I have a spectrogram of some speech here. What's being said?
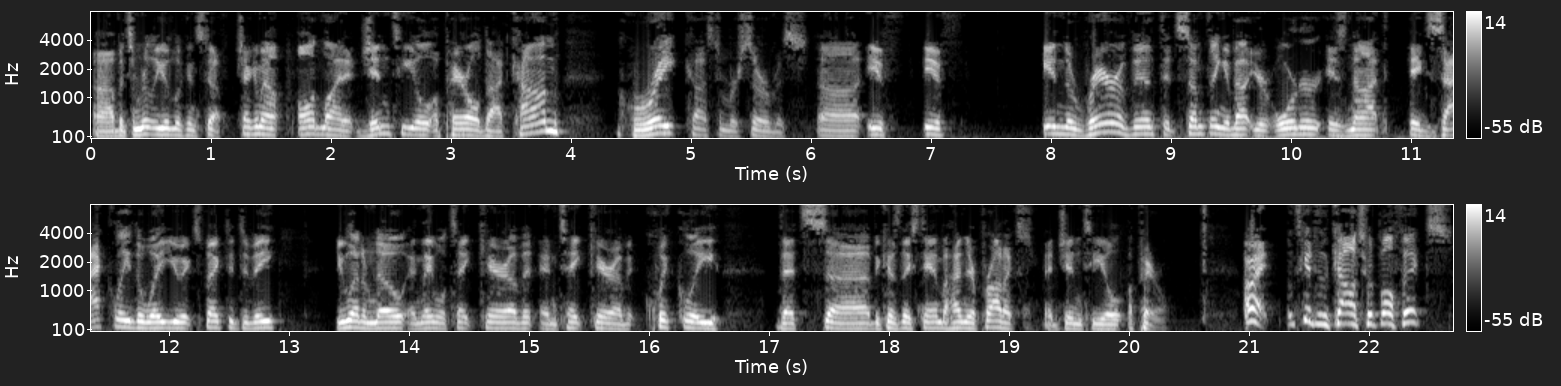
uh, but some really good looking stuff. Check them out online at genteelapparel.com. Great customer service. Uh, if if in the rare event that something about your order is not exactly the way you expect it to be, you let them know and they will take care of it and take care of it quickly. That's uh, because they stand behind their products at Genteel Apparel. All right, let's get to the college football fix.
